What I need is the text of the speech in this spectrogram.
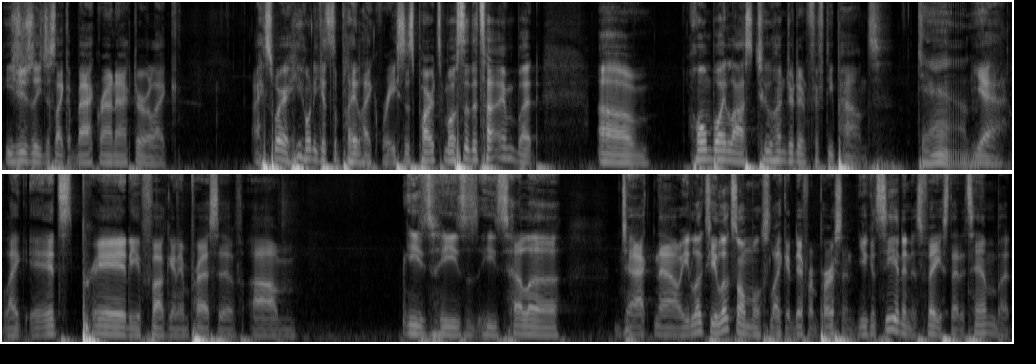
he's usually just like a background actor, or like I swear he only gets to play like racist parts most of the time. But um, Homeboy lost 250 pounds. Damn. Yeah, like it's pretty fucking impressive. Um, he's he's he's hella jacked now. He looks he looks almost like a different person. You can see it in his face that it's him, but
